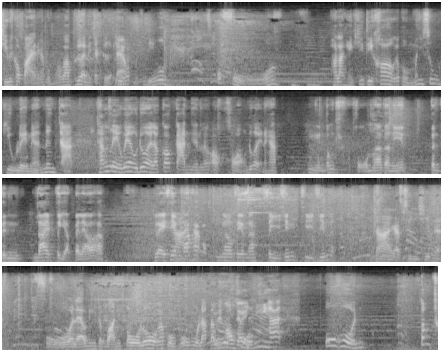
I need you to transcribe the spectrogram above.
ชีวิตเข้าไปนะครับผมเพราะว่าเพื่อนเนี่ยจะเกิดแล้วเมื่อกี้โอ้โหโอ้โหพลังแห่งคิติคอลครับผมไม่สู้คิวเลนนะเนื่องจากทั้งเลเวลด้วยแล้วก็การเงินแล้วออกของด้วยนะครับ เงินต้องถาโถมแล้วตอนนี้มันเป็นได้เปรียบไปแล้วครับ คือไอเทมใช่ก็ครัห้าบเงินเต็มนะสี่ชิ้นสี่ชิ้นอะใช่ครับสี่ชิ้นเนี่ยโอ้โหแล้วนี่จังหวะนี้โตโล่ครับผมโอ้โหรับตาเมจโอ้โหนี่ฮะโอ้โหต้องช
